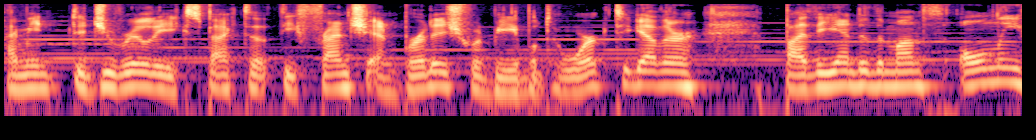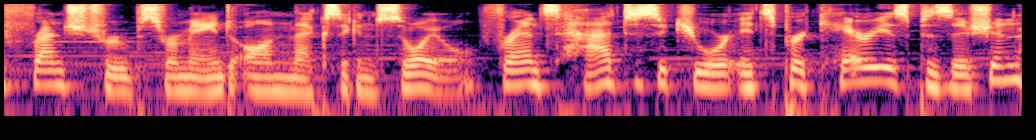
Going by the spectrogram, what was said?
I mean, did you really expect that the French and British would be able to work together? By the end of the month, only French troops remained on Mexican soil. France had to secure its precarious position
